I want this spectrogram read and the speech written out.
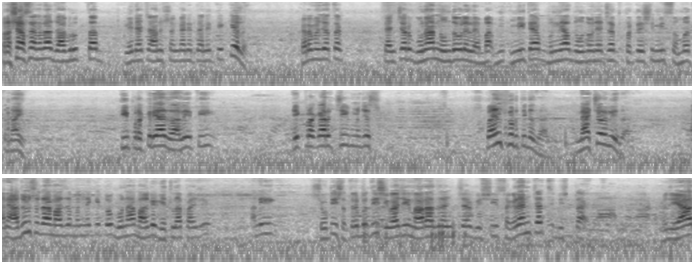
प्रशासनाला जागरूकता घेण्याच्या अनुषंगाने त्यांनी ते केलं. खरं म्हणजे आता त्यांच्यावर गुन्हा नोंदवलेला आहे. बा- मी त्या गुन्ह्यात नोंदवण्याच्या प्रक्रियेशी मी सहमत नाही. ती प्रक्रिया झाली ती एक प्रकारची म्हणजे स्वयंस्फूर्तीने झाली नॅचरली झाली. आणि अजून सुद्धा माझं म्हणणं आहे की तो गुन्हा मागे घेतला पाहिजे. आणि शेवटी छत्रपती शिवाजी महाराजांच्या विषयी सगळ्यांच्याच निष्ठा आहे. म्हणजे या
